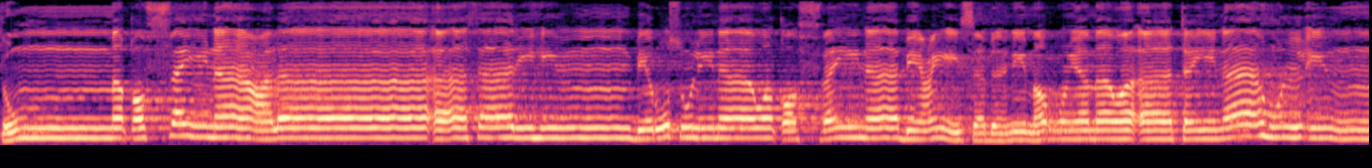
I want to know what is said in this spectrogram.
ثم قفينا على آثارهم برسلنا وقفينا بعيسى ابن مريم وآتيناه الإنجيل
